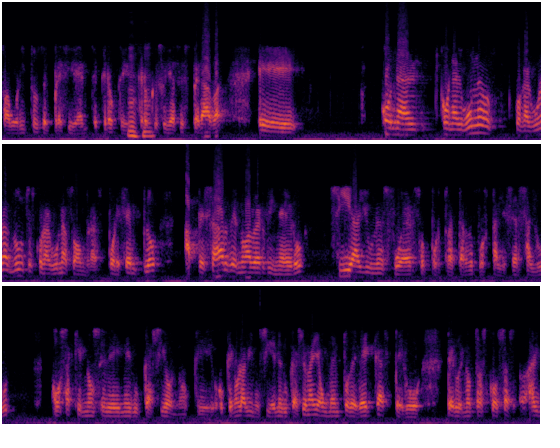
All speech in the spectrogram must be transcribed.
favoritos del presidente. Creo que creo que eso ya se esperaba. Eh, con al, con algunos con algunas luces, con algunas sombras. Por ejemplo, a pesar de no haber dinero, sí hay un esfuerzo por tratar de fortalecer salud, cosa que no se ve en educación o que o que no la vimos. Sí, en educación hay aumento de becas, pero pero en otras cosas hay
